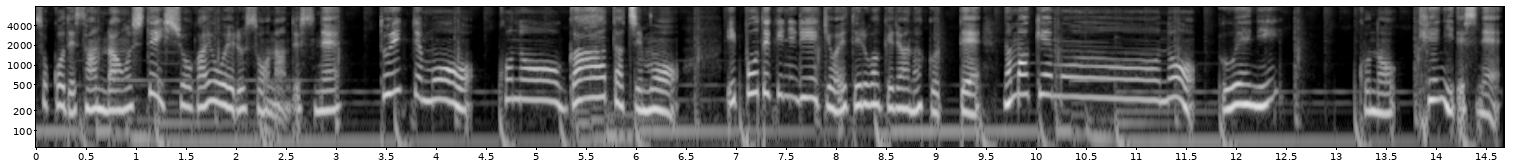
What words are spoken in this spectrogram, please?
そこで産卵をして一生涯を終えるそうなんですね。と言っても、このガたちも一方的に利益を得てるわけではなくって、怠け者の上にこの毛にですね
